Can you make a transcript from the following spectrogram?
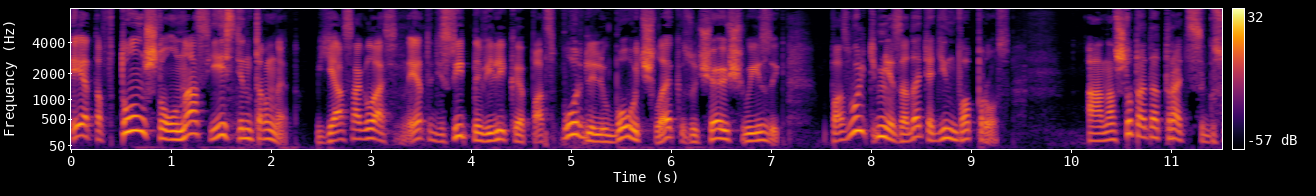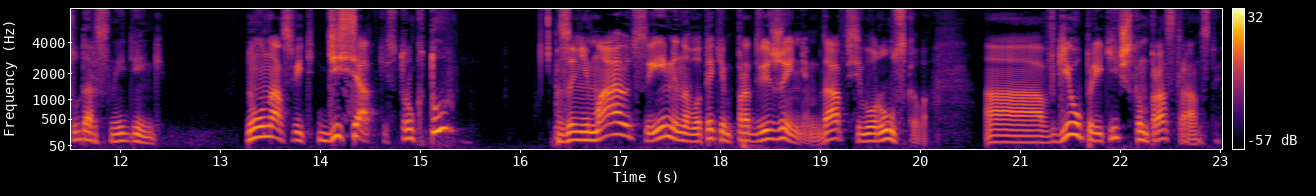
это в том, что у нас есть интернет. Я согласен, это действительно великое подспорье для любого человека, изучающего язык. Позвольте мне задать один вопрос. А на что тогда тратятся государственные деньги? Ну, у нас ведь десятки структур занимаются именно вот этим продвижением да, всего русского – в геополитическом пространстве.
